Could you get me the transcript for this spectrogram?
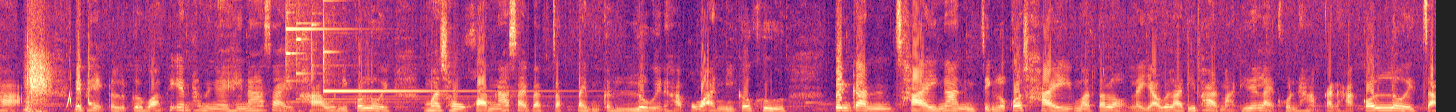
ถามในเพจกันเหลยเกินว่าพี่เอ็มทำยังไงให้หน้าใสคะวันนี้ก็เลยมาโชว์ความหน้าใสแบบจัดเต็มกันเลยนะคะ เพราะว่าอันนี้ก็คือ เป็นการใช้งานจริง ๆ แล้วก็ใช้มาตลอดระยะเวลาที่ผ่านมาที่ได้หลายคนถามกันนะคะ ก็เลยจะ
